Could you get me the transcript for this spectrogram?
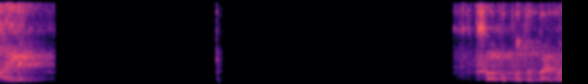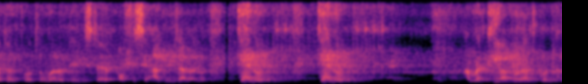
ভয় নেই। সর্বপ্রথমবারের মতন প্রথম আলো ডেলি স্টার অফিসে আগুন জ্বালানো কেন? কেন? আমরা কি অপরাধ করলাম?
